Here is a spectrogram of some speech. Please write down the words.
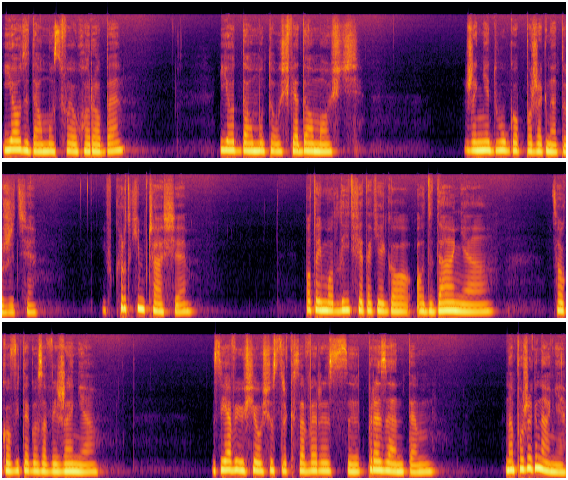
i oddał mu swoją chorobę, i oddał mu tą świadomość, że niedługo pożegna to życie. I w krótkim czasie, po tej modlitwie takiego oddania, całkowitego zawierzenia, zjawił się u siostry Ksawery z prezentem na pożegnanie.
